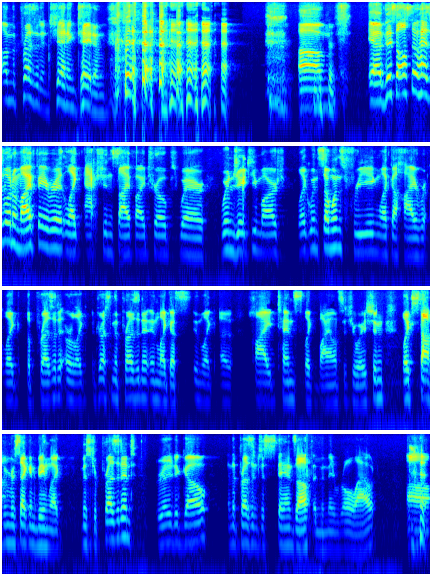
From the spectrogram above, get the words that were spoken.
I'm the president, Channing Tatum. Um, yeah, this also has one of my favorite like action sci-fi tropes where when JT Marsh like when someone's freeing like a high like the president or like addressing the president in like a in like a high tense like violent situation, like stopping for a second and being like, "Mr. President, ready to go," and the president just stands up and then they roll out. Um,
